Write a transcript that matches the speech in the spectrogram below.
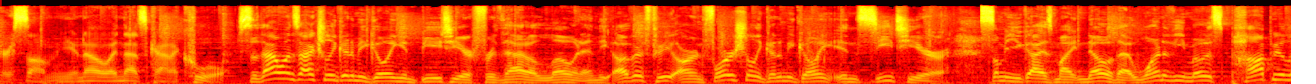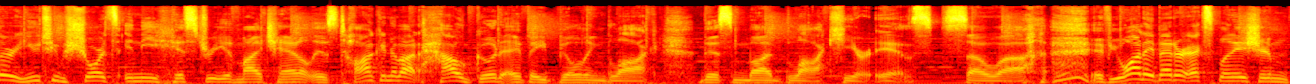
or something, you know, and that's kind of cool. So that one's actually going to be going in B tier for that alone, and the other three are unfortunately going to be going in C tier. Some of you guys might know that one of the most popular YouTube shorts in the history of my channel is talking about how good of a building block this mud block here is. So uh, if you want a better explanation,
